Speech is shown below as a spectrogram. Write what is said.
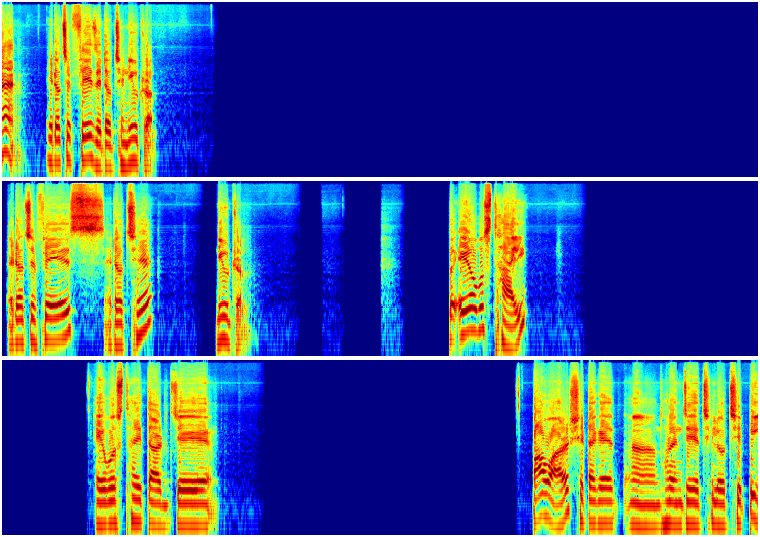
হ্যাঁ? এটা হচ্ছে ফেজ এটা হচ্ছে নিউট্রাল এটা হচ্ছে ফেস এটা হচ্ছে নিউট্রাল তো এই অবস্থায় এই অবস্থায় তার যে পাওয়ার সেটাকে ধরেন যে ছিল হচ্ছে পি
